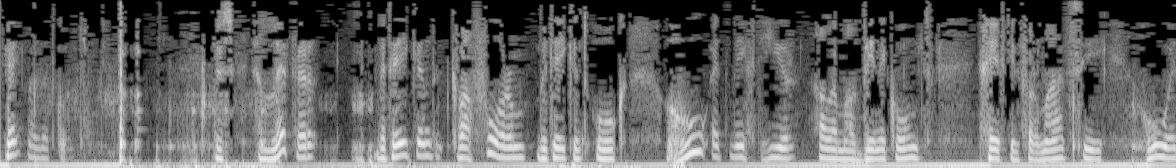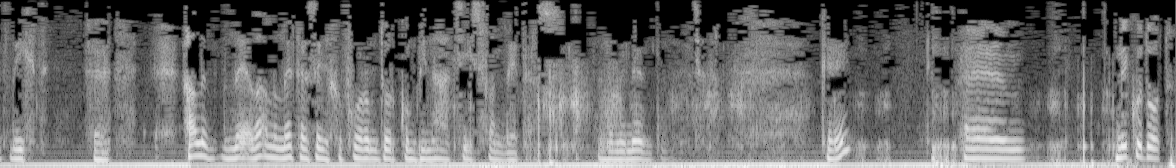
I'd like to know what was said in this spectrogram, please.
Oké, maar dat komt. Dus een letter betekent, qua vorm, betekent ook hoe het licht hier allemaal binnenkomt, geeft informatie, hoe het licht, uh, alle, alle letters zijn gevormd door combinaties van letters, elementen. Oké. Um, Nikodot.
